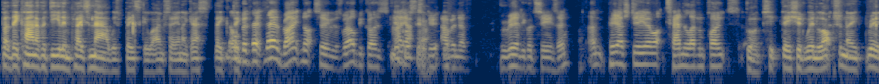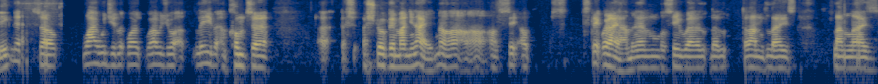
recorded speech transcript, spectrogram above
but they can't have a deal in place now, is basically what I'm saying. I guess they, No, they but they're, they're right not to as well because Yeah, of course Ajax they are are. do, having a really good season and PSG are what 10, 11 points. good. They should win lots, shouldn't they? Really? Yeah. So why would you why, why would you want to leave it and come to a, a, a struggling Man United? No, I'll, I'll, I'll see. I'll stick where I am, and then we'll see where the, the land lies. Land lies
